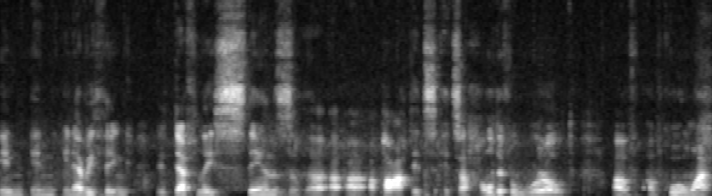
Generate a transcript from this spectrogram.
in, in, in everything it definitely stands uh, uh, apart it's it's a whole different world of, of who and what.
